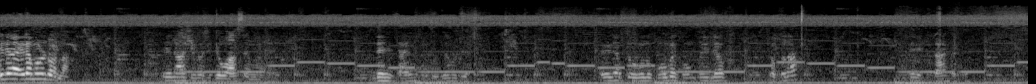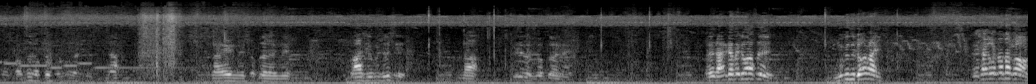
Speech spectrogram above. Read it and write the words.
এটা এটা মনে না এই না আশেপাশে কেউ আসে না দেখি টাইম এইটা তো কোনো বোমে কম তৈরি শব্দ না এই ডান কাছে শব্দ শব্দ শব্দ না। না, এই শব্দ নেই পাশে বুঝেছে? না, এই শব্দ নেই এই কাছে কেউ আছে? মুখ কিন্তু ডরাই। এই সাগর কথা কও।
